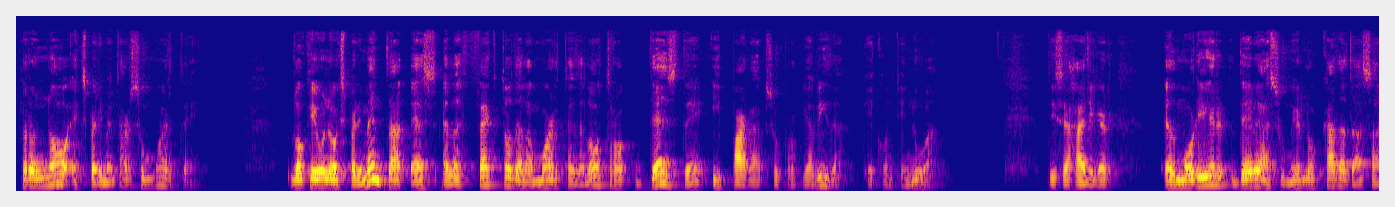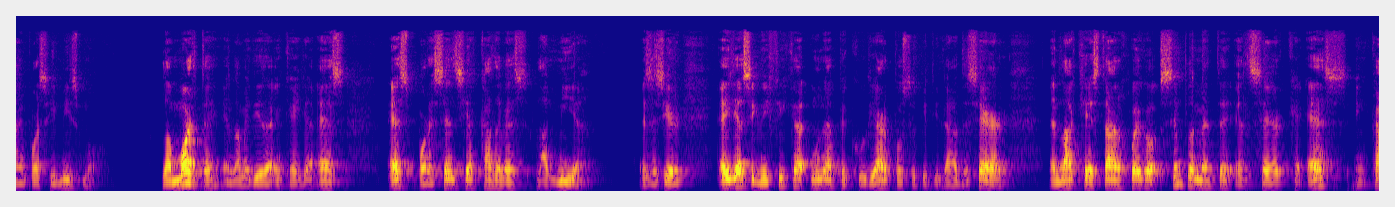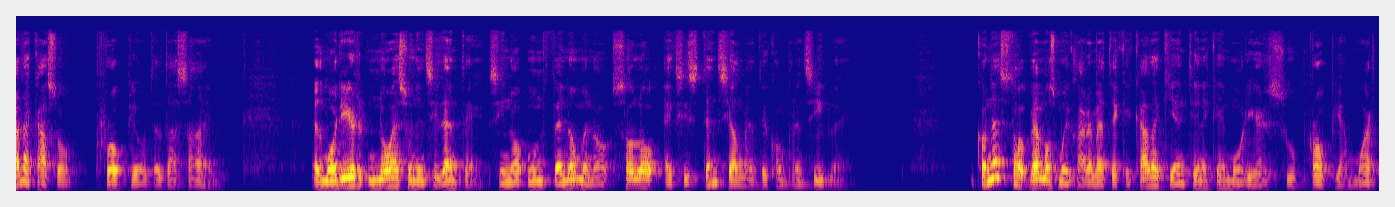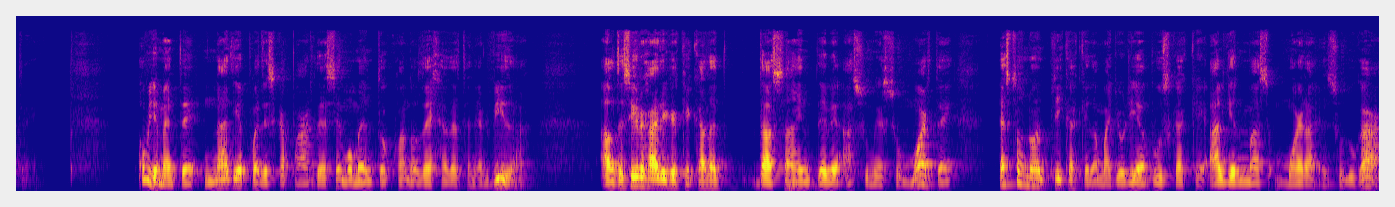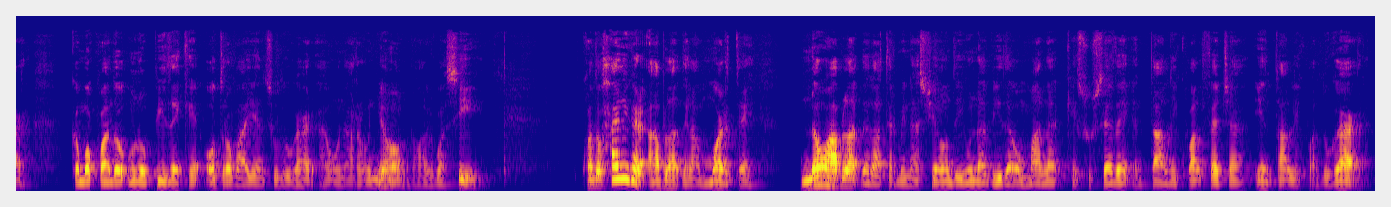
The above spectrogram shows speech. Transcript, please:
pero no experimentar su muerte. Lo que uno experimenta es el efecto de la muerte del otro desde y para su propia vida, que continúa. Dice Heidegger, el morir debe asumirlo cada Dasein por sí mismo. La muerte, en la medida en que ella es, es por esencia cada vez la mía, es decir, ella significa una peculiar posibilidad de ser, en la que está en juego simplemente el ser que es, en cada caso, propio del Dasein. El morir no es un incidente, sino un fenómeno solo existencialmente comprensible. Con esto vemos muy claramente que cada quien tiene que morir su propia muerte. Obviamente, nadie puede escapar de ese momento cuando deja de tener vida. Al decir Heidegger que cada Dasein debe asumir su muerte, esto no implica que la mayoría busca que alguien más muera en su lugar, como cuando uno pide que otro vaya en su lugar a una reunión o algo así. Cuando Heidegger habla de la muerte, no habla de la terminación de una vida humana que sucede en tal y cual fecha y en tal y cual lugar.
